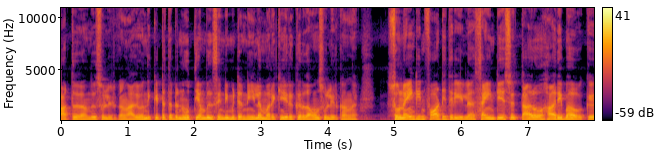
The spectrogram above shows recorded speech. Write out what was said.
பார்த்ததாக வந்து சொல்லியிருக்காங்க. அது வந்து கிட்டத்தட்ட நூற்றி ஐம்பது சென்டிமீட்டர் நீளம் வரைக்கும் இருக்கிறதாகவும் சொல்லியிருக்காங்க. ஸோ நைன்டீன் ஃபார்ட்டி த்ரீயில் சயின்டிஸ்ட் தரோ ஹரிபாவுக்கு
